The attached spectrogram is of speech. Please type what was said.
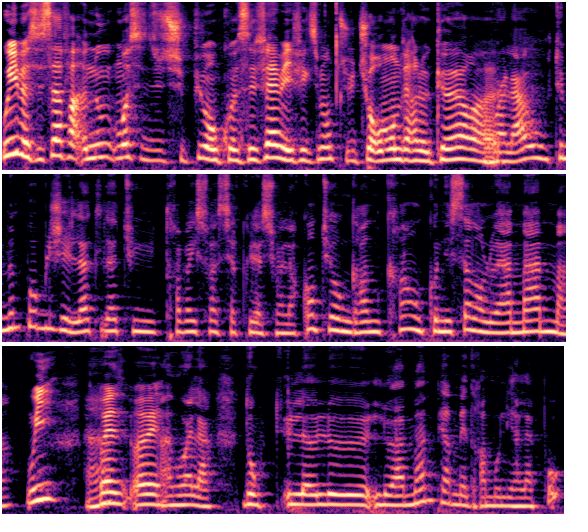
Oui, bah c'est ça. Enfin, nous, moi, c'est, je sais plus en quoi c'est fait, mais effectivement, tu, tu remontes vers le cœur. Euh. Voilà, ou tu n'es même pas obligé. Là, là, tu travailles sur la circulation. Alors, quand tu es en grand crin, on connaît ça dans le hammam. Oui, hein ouais, ouais. Ah, voilà. Donc, le, le, le hammam permet de ramollir la peau.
